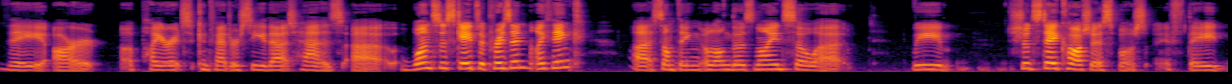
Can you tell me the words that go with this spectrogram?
They are a pirate confederacy that has uh, once escaped a prison, I think. Uh, something along those lines. So uh, we should stay cautious, but if they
